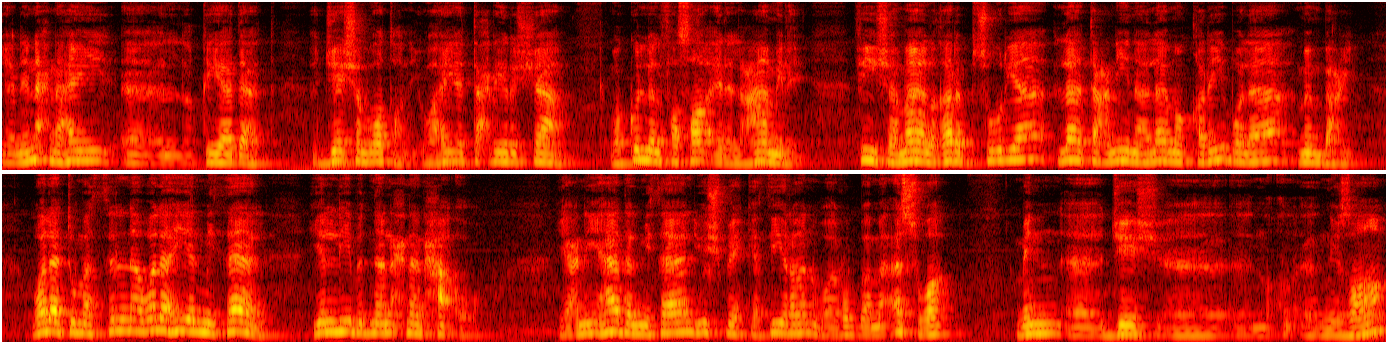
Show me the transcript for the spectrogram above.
يعني نحن هي آه، القيادات الجيش الوطني وهيئه تحرير الشام وكل الفصائل العاملة في شمال غرب سوريا لا تعنينا لا من قريب ولا من بعيد ولا تمثلنا ولا هي المثال يلي بدنا نحن نحققه. يعني هذا المثال يشبه كثيرا وربما أسوأ من آه، جيش آه، النظام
